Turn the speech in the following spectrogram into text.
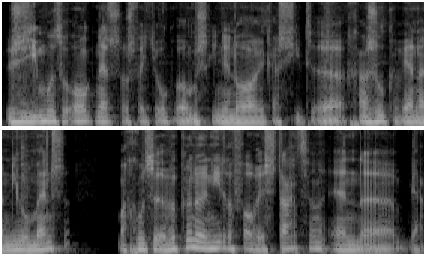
Dus die moeten ook, net zoals wat je ook wel misschien in de horeca ziet, gaan zoeken weer naar nieuwe mensen. Maar goed, we kunnen in ieder geval weer starten. En uh, ja,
